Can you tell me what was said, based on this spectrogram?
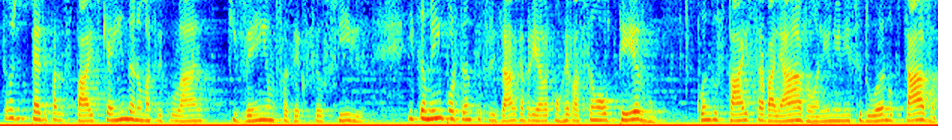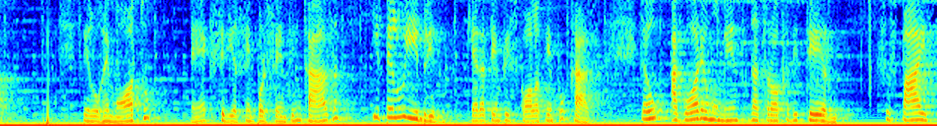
Então a gente pede para os pais que ainda não matricularam que venham fazer com seus filhos. E também é importante frisar, Gabriela, com relação ao termo, quando os pais trabalhavam ali no início do ano, optavam pelo remoto, né, que seria 100% em casa, e pelo híbrido, que era tempo escola, tempo casa. Então, agora é o momento da troca de termo. Se os pais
